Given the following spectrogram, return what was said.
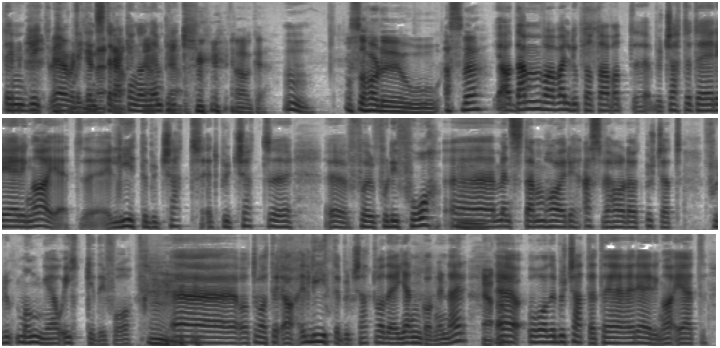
den det er vel ikke en strek engang, det er en prikk. Ja, ok. Og så har du jo SV. Ja, De var veldig opptatt av at eh, budsjettet til regjeringa er et eh, lite budsjett. Et budsjett eh, for, for de få. Mm. Mens de har, SV har da et budsjett for mange og ikke de få. Eh, og at det var et ja, elitebudsjett var det gjengangeren der. Ja. Eh, og det budsjettet til regjeringa er et eh,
